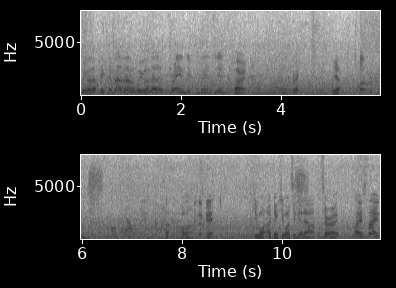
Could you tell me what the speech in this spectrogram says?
We're gonna pick them up and we're gonna train the commands, yeah? All right. We're gonna practice. Yep. I'll get out with you. Hold on. It's okay? She want. I think she wants to get out. It's all right. No, it's fine.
